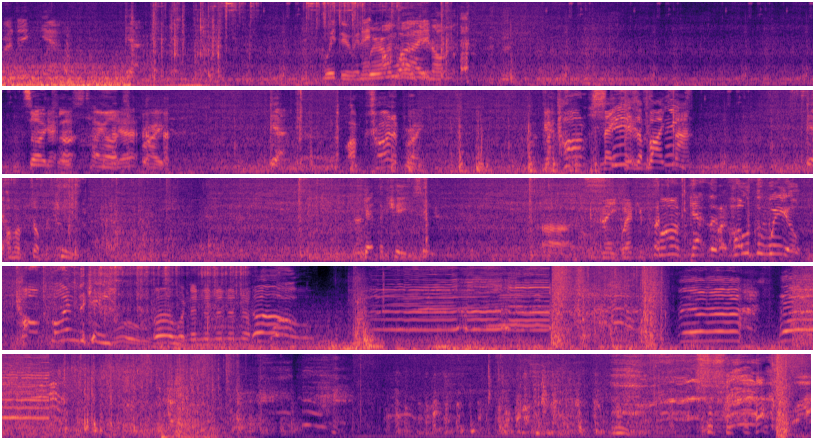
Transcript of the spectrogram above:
Ready? Yeah. Yeah. We're doing it. We're I'm holding on. Cyclist, uh, hang on, Yeah. brake. Yeah. I'm trying to brake. I can't steer. Mate, there's a bike man. Yeah. Oh, I've dropped the key. Get the keys. Uh, Mate, where do you put Can't get the. Hold the wheel. Can't find the keys. Oh, no, no, no, no, no. Oh. Whoa.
